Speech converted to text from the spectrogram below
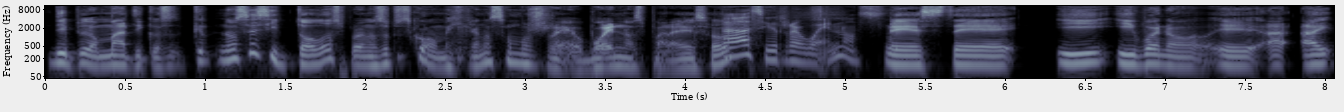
diplomáticos. No sé si todos, pero nosotros como mexicanos somos re buenos para eso. Ah, sí, re buenos. Este, y, y bueno, eh, hay-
